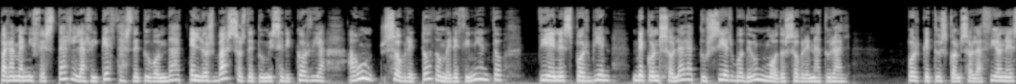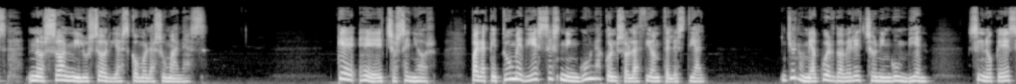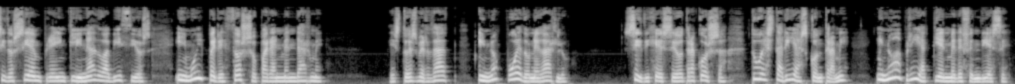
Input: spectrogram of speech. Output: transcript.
para manifestar las riquezas de tu bondad en los vasos de tu misericordia, aún sobre todo merecimiento, tienes por bien de consolar a tu siervo de un modo sobrenatural, porque tus consolaciones no son ilusorias como las humanas. ¿Qué he hecho, Señor, para que tú me dieses ninguna consolación celestial? Yo no me acuerdo haber hecho ningún bien, sino que he sido siempre inclinado a vicios y muy perezoso para enmendarme. Esto es verdad y no puedo negarlo. Si dijese otra cosa, tú estarías contra mí y no habría quien me defendiese.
